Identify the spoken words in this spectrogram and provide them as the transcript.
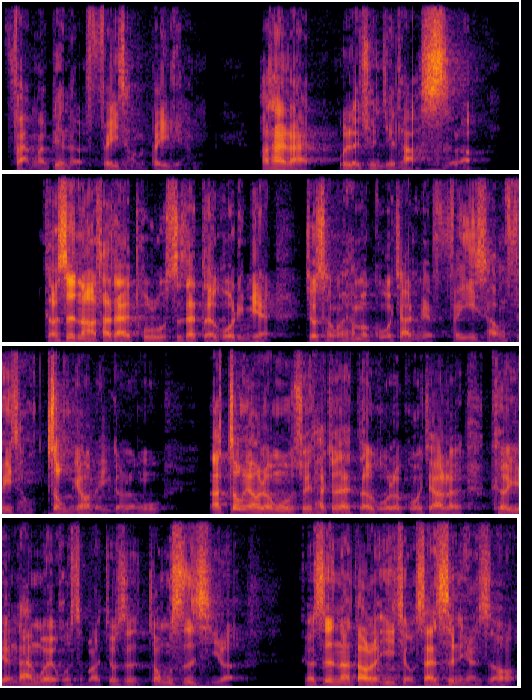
反而变得非常的悲凉。他太太为了劝谏他死了，可是呢，他在普鲁士在德国里面就成为他们国家里面非常非常重要的一个人物。那重要人物，所以他就在德国的国家的科研单位或什么就是宗师级了。可是呢，到了一九三四年的时候，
